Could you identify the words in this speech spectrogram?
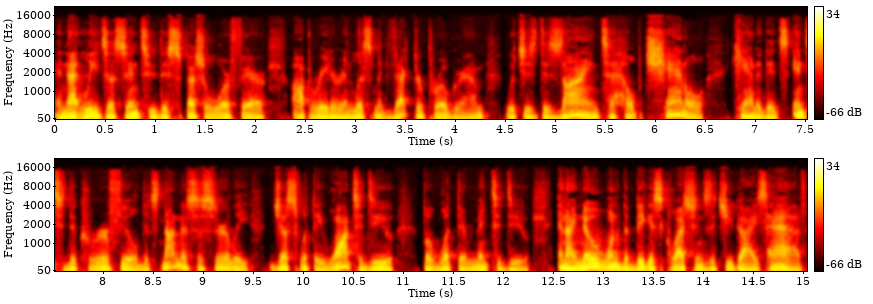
And that leads us into this special warfare operator enlistment vector program, which is designed to help channel candidates into the career field that's not necessarily just what they want to do, but what they're meant to do. And I know one of the biggest questions that you guys have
